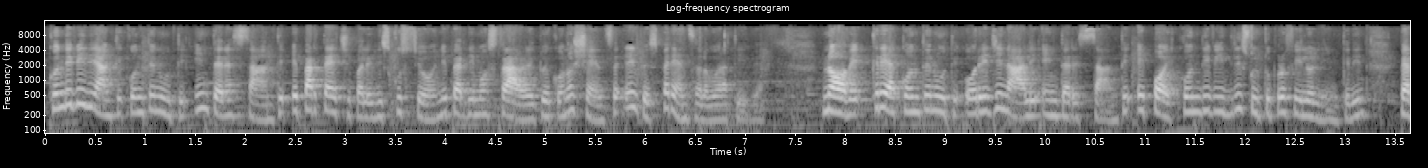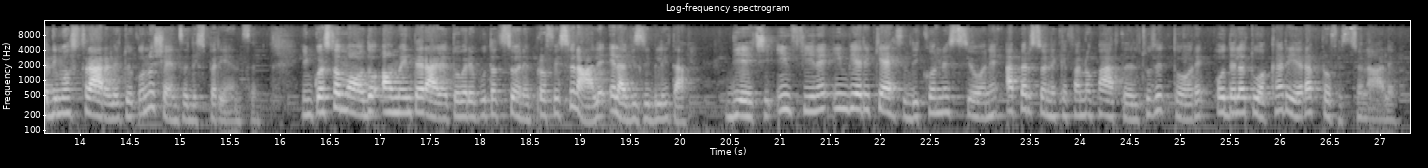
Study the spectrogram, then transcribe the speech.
Condividi anche contenuti interessanti e partecipa alle discussioni per dimostrare le tue conoscenze e le tue esperienze lavorative. 9. Crea contenuti originali e interessanti e poi condividili sul tuo profilo LinkedIn per dimostrare le tue conoscenze ed esperienze. In questo modo aumenterai la tua reputazione professionale e la visibilità. 10. Infine invia richieste di connessione a persone che fanno parte del tuo settore o della tua carriera professionale.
